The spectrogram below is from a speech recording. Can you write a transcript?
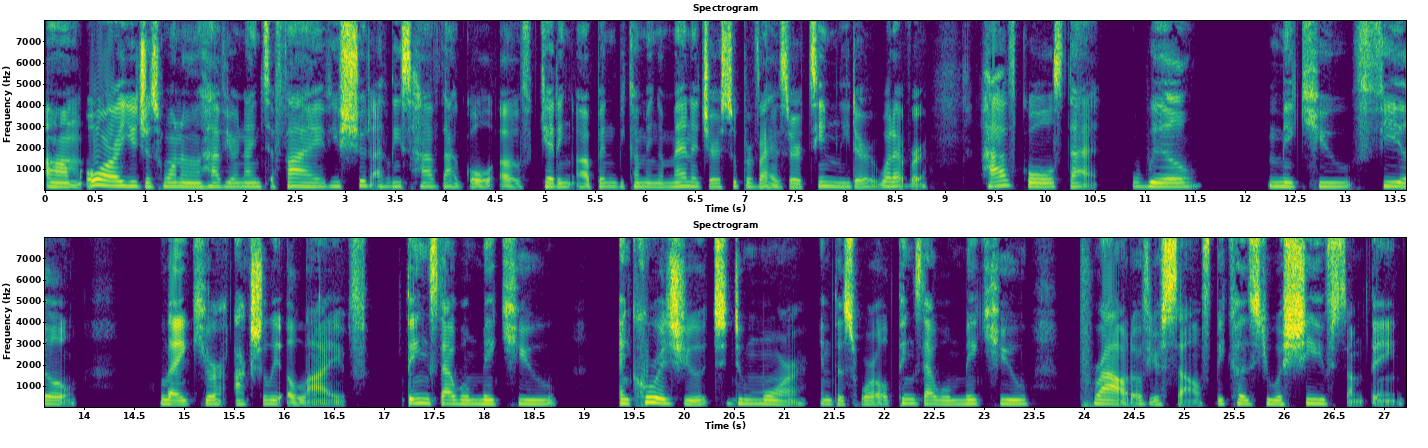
um, or you just want to have your nine to five, you should at least have that goal of getting up and becoming a manager, supervisor, team leader, whatever. Have goals that will make you feel like you're actually alive, things that will make you encourage you to do more in this world, things that will make you proud of yourself because you achieved something,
